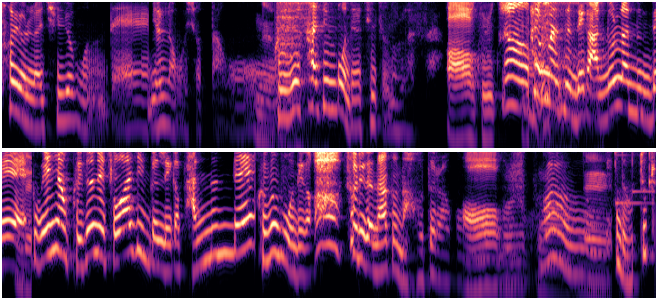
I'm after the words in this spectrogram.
토요일 날 진료 보는데 연락 오셨다고. 네. 그거 사진 보고 내가 진짜 놀랐어요. 아, 그렇군요. 어, 처음에 내가 안 놀랐는데 네. 그 왜냐면 그 전에 좋아진 걸 내가 봤는데 그걸 보고 내가 헉! 소리가 나도 나오더라고. 아, 그러셨구나. 음. 네. 근데 어떻게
